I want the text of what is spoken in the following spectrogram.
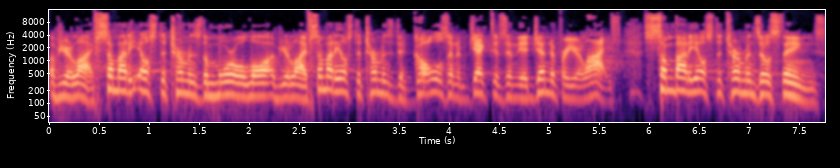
of your life? Somebody else determines the moral law of your life. Somebody else determines the goals and objectives and the agenda for your life. Somebody else determines those things.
